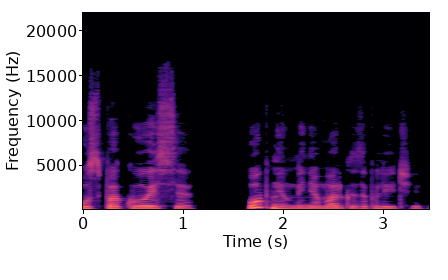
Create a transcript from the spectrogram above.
Успокойся, обнял меня Марк за плечи.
